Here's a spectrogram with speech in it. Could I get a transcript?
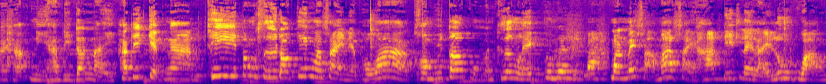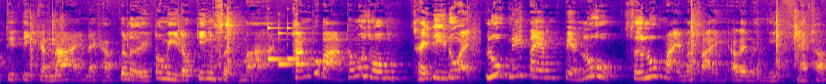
นะครับนี่ฮาร์ดดิสด้านในฮาร์ดดิสเก็บงานที่ต้องซื้อด็อกกิ้งมาใส่เนี่ยเพราะว่าคอมพิวเตอร์ผมมันเครื่องเล็กเพื่อนๆเห็นปะมันไม่สามารถใส่ฮาร์ดดิสหลาย ๆ ลูกวางติดๆกันได้นะครับก็เลยต้องมีด็อกกิ้งเสริมมาพันกว่าบาทท่านผู้ชมใช้ดีด้วย ลูกนี้เต็มเปลี่ยนลูกซื้อลูกใหม่มาใส่อะไรแบบนี้นะครับ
